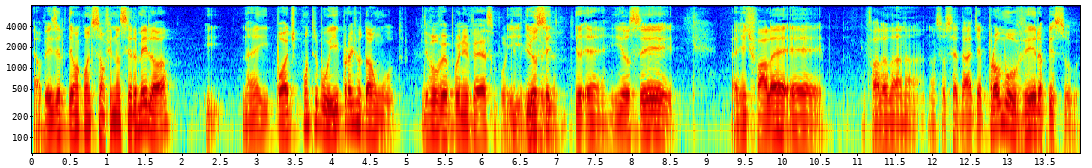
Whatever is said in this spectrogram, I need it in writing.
talvez ele tenha uma condição financeira melhor e, né, e pode contribuir para ajudar um outro. Devolver para o universo um pouquinho. E, e eu sei, é, e eu sei a gente fala é, é fala na, na, na, sociedade é promover a pessoa.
